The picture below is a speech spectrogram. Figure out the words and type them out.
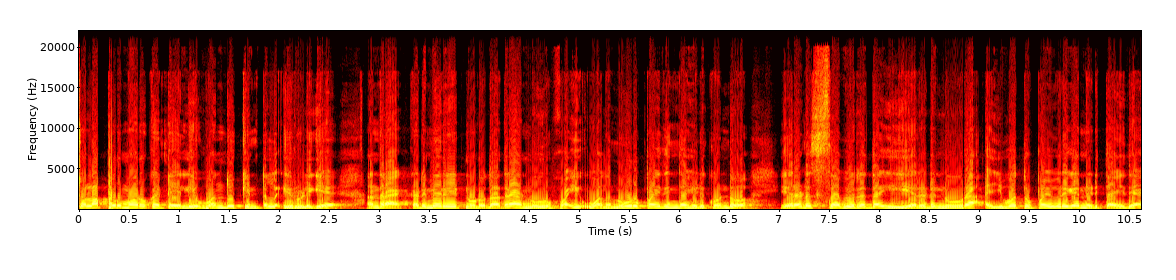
ಸೊಲಾಪುರ್ ಮಾರುಕಟ್ಟೆಯಲ್ಲಿ ಒಂದು ಕ್ವಿಂಟಲ್ ಈರುಳ್ಳಿಗೆ ಅಂದ್ರೆ ಕಡಿಮೆ ರೇಟ್ ನೋಡೋದಾದ್ರೆ ನೂರು ರೂಪಾಯಿ. ಒಂದು ನೂರು ರೂಪಾಯಿದಿಂದ ಹಿಡ್ಕೊಂಡು ಎರಡು ಸಾವಿರದ ಎರಡು ನೂರ ಐವತ್ತು ರೂಪಾಯಿವರೆಗೆ ನಡೀತಾ ಇದೆ.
